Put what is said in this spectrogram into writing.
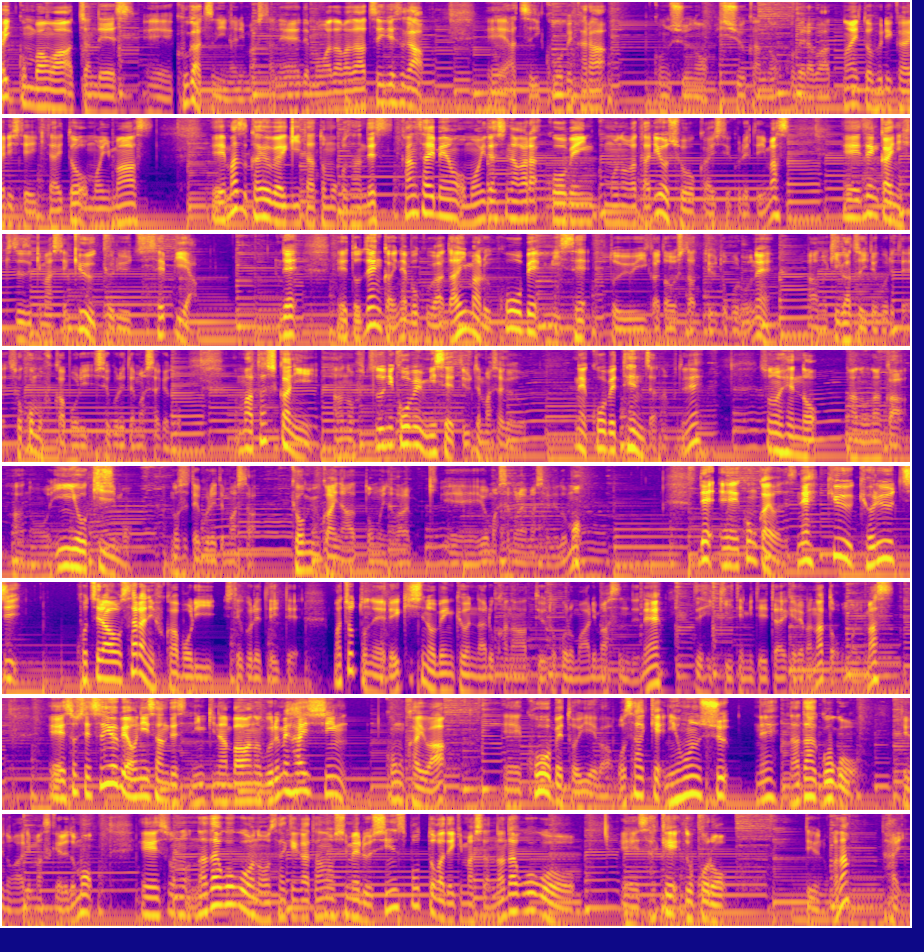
はいこんばんはあっちゃんです、えー、9月になりましたね。でもまだまだ暑いですが、えー、暑い神戸から今週の1週間のコベラバートナイトを振り返りしていきたいと思います。えー、まず火曜日はギーターともこさんです。関西弁を思い出しながら神戸インク物語を紹介してくれています、えー、前回に引き続きまして旧居留地セピア。で、えー、と前回ね僕が大丸神戸店という言い方をしたっていうところをねあの気が付いてくれてそこも深掘りしてくれてましたけど。まあ確かにあの普通に神戸店って言ってましたけどね神戸店じゃなくてねその辺のあのなんかあの引用記事も載せてくれてました。興味深いなと思いながら、えー、読ませてもらいましたけども。で、えー、今回はですね旧居留地こちらをさらに深掘りしてくれていて、まあ、ちょっとね歴史の勉強になるかなっていうところもありますんでね是非聞いてみていただければなと思います、えー、そして水曜日はお兄さんです。人気ナンバーワンのグルメ配信。今回は、えー、神戸といえばお酒。日本酒ね灘5号っていうのがありますけれども、えー、その灘5号のお酒が楽しめる新スポットができました。灘5号、えー、酒どころっていうのかな。はい。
